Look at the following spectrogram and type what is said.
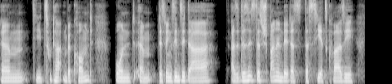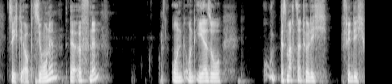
ähm, die Zutaten bekommt. Und ähm, deswegen sind sie da, also das ist das Spannende, dass, dass sie jetzt quasi sich die Optionen eröffnen und, und eher so, das macht es natürlich, finde ich,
